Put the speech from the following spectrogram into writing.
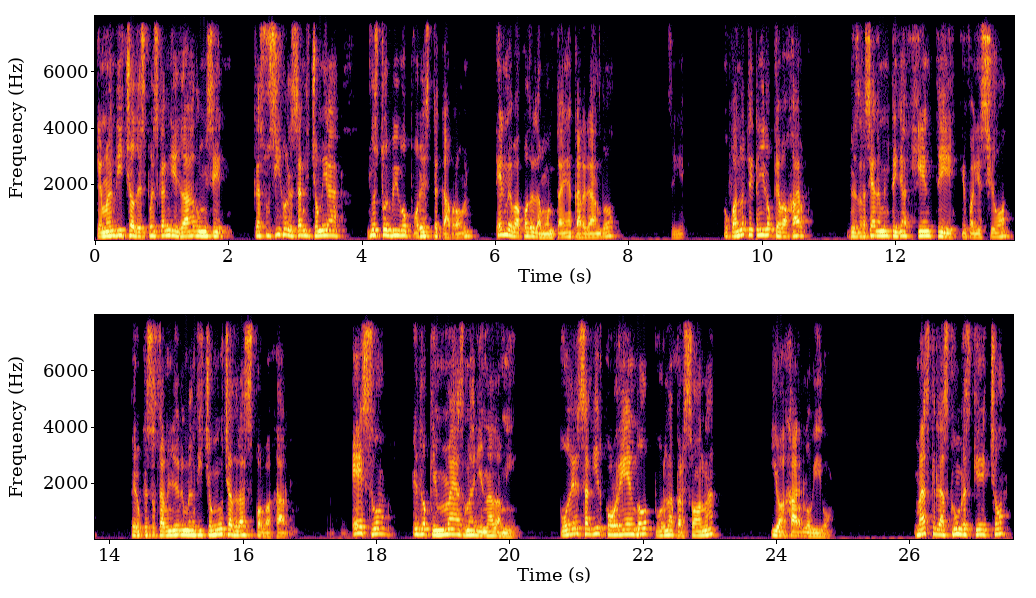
que me han dicho después que han llegado, me dice, que a sus hijos les han dicho, mira, yo estoy vivo por este cabrón, él me bajó de la montaña cargando, ¿sí? O cuando he tenido que bajar, desgraciadamente ya gente que falleció, pero que sus familiares me han dicho, muchas gracias por bajarlo. Eso es lo que más me ha llenado a mí. Poder salir corriendo por una persona y bajarlo vivo. Más que las cumbres que he hecho,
